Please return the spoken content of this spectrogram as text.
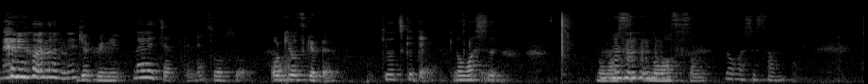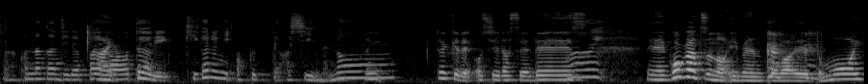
なるほどね。逆に。慣れちゃってね。そうそう。お気をつけて。気をつけて。気をつけて。ロワス飲ます。飲ますさん。ロワスさん。まあこんな感じでパイはお便り気軽に送ってほしいなの。はい。というわけでお知らせです、はい。えー5月のイベントは、えー、と もう1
